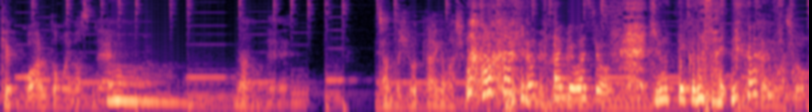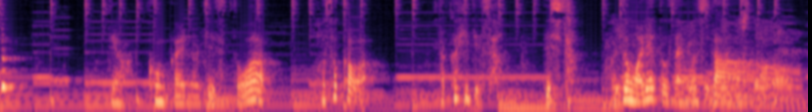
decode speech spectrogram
結構あると思いますね。うん。なので、ちゃんと拾ってあげましょう。拾ってあげましょう。拾ってください。拾ってあげましょう。では、今回のゲストは、細川隆秀さんでした。はい。どうもありがとうございましありがとうございまた。した。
